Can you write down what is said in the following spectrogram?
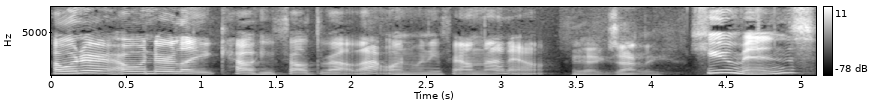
I wonder. I wonder, like, how he felt about that one when he found that out. Yeah, exactly. Humans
